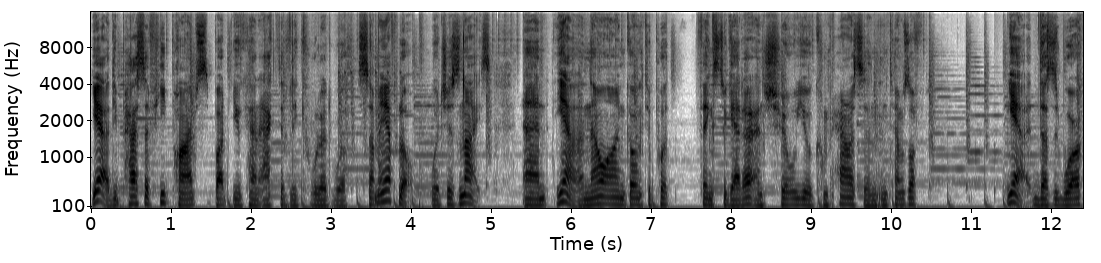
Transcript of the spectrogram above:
yeah, the passive heat pipes, but you can actively cool it with some airflow, which is nice. And yeah, now I'm going to put things together and show you a comparison in terms of yeah does it work?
